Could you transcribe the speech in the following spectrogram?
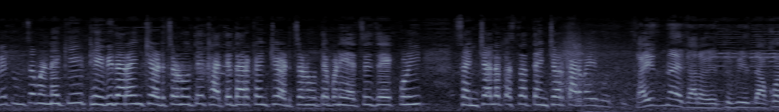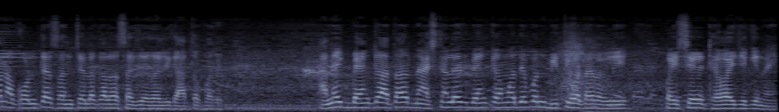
म्हणजे तुमचं म्हणणं आहे की ठेवीदारांची अडचण होते खातेधारकांची अडचण होते पण याचे जे कोणी संचालक असतात त्यांच्यावर कारवाई होत काहीच नाही कारवाई. तुम्ही दाखवा ना कोणत्या संचालकाला सजा झाली का आतापर्यंत. अनेक बँका आता नॅशनलाइज बँकामध्ये पण भीती वाटायला लागली पैसे ठेवायचे की नाही.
